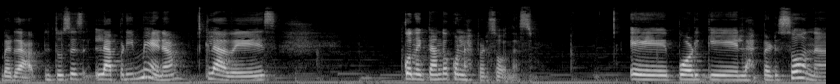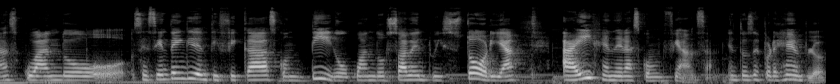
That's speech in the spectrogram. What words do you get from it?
¿verdad? Entonces la primera clave es conectando con las personas. Eh, porque las personas cuando se sienten identificadas contigo, cuando saben tu historia, ahí generas confianza. Entonces, por ejemplo,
